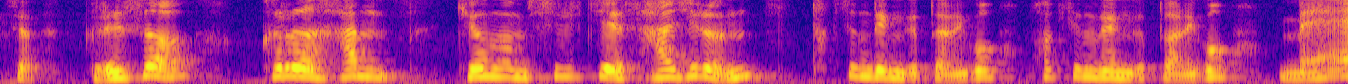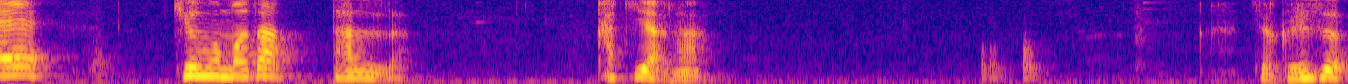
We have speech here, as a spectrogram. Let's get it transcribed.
자, 그래서 그러한 경험 실제 사실은 특정된 것도 아니고 확정된 것도 아니고 매 경험마다 달라. 같지 않아. 자, 그래서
